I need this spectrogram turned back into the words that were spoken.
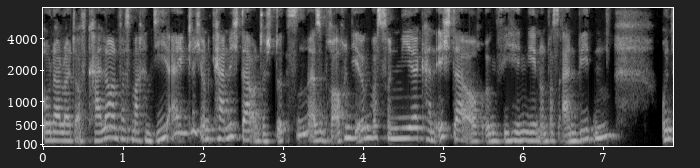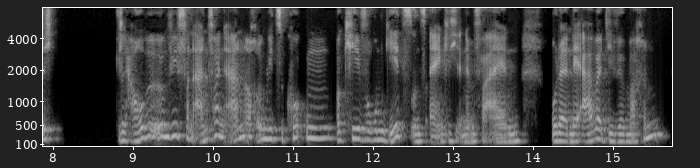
oder Leute of Color und was machen die eigentlich und kann ich da unterstützen? Also brauchen die irgendwas von mir? Kann ich da auch irgendwie hingehen und was anbieten? Und ich glaube irgendwie von Anfang an auch irgendwie zu gucken, okay, worum geht's uns eigentlich in dem Verein oder in der Arbeit, die wir machen?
